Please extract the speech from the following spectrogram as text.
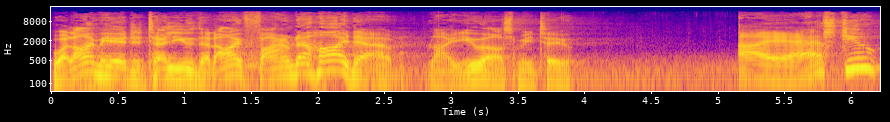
Well, I'm here to tell you that I found a hideout, like you asked me to. I asked you?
